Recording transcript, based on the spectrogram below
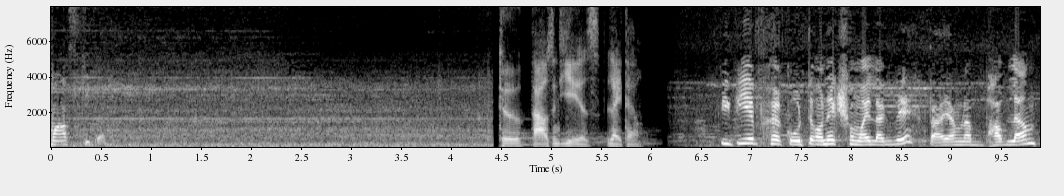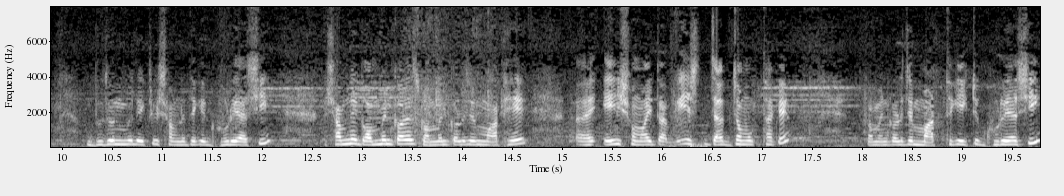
মা স্টিকার 2,000 years later. পিপিএফ করতে অনেক সময় লাগবে তাই আমরা ভাবলাম দুজন মিলে একটু সামনে থেকে ঘুরে আসি। সামনে গভর্নমেন্ট কলেজ গভর্নমেন্ট কলেজের মাঠে এই সময়টা বেশ জাঁকজমক থাকে। গভর্নমেন্ট কলেজের মাঠ থেকে একটু ঘুরে আসি।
